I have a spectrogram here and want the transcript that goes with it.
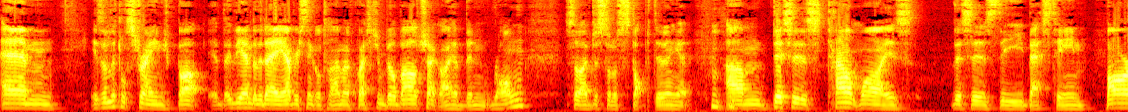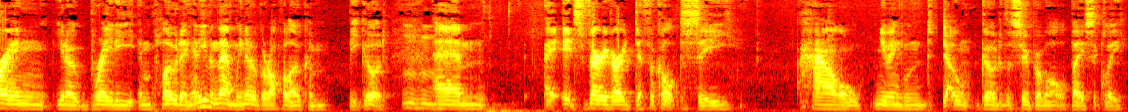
Um, is a little strange, but at the end of the day, every single time I've questioned Bill Belichick, I have been wrong. So I've just sort of stopped doing it. um, this is talent wise, this is the best team, barring you know Brady imploding, and even then, we know Garoppolo can be good. Um, it's very very difficult to see how New England don't go to the Super Bowl, basically,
